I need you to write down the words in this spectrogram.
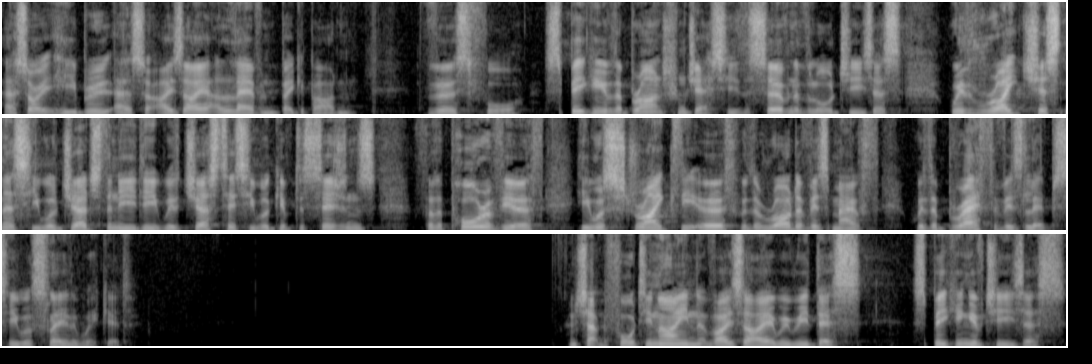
Uh, sorry, Hebrew, uh, sorry, Isaiah 11, beg your pardon, verse 4. Speaking of the branch from Jesse, the servant of the Lord Jesus, with righteousness he will judge the needy, with justice he will give decisions for the poor of the earth. He will strike the earth with the rod of his mouth, with the breath of his lips he will slay the wicked. In chapter 49 of Isaiah, we read this speaking of Jesus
